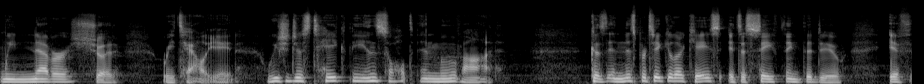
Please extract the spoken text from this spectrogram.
we never should retaliate we should just take the insult and move on. Because in this particular case, it's a safe thing to do if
